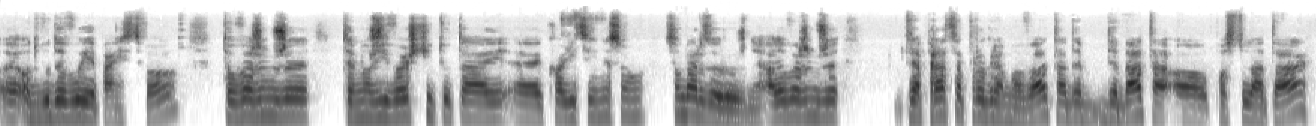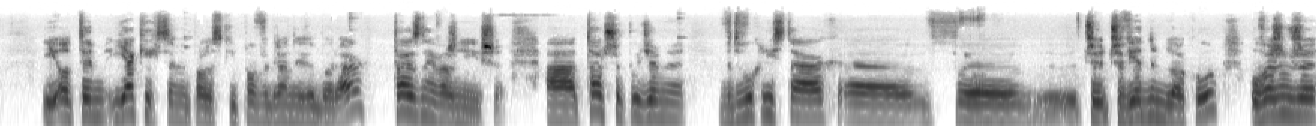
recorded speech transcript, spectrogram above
E, odbudowuje państwo, to uważam, że te możliwości tutaj e, koalicyjne są, są bardzo różne, ale uważam, że ta praca programowa, ta debata o postulatach i o tym, jakie chcemy Polski po wygranych wyborach, to jest najważniejsze. A to, czy pójdziemy w dwóch listach, e, w, czy, czy w jednym bloku, uważam, że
